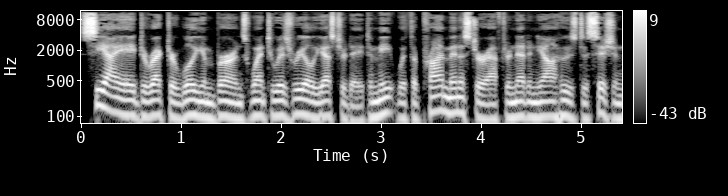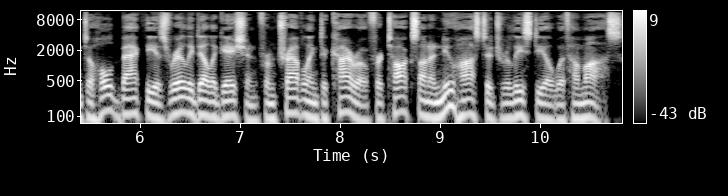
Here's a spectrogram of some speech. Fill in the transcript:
CIA Director William Burns went to Israel yesterday to meet with the Prime Minister after Netanyahu's decision to hold back the Israeli delegation from traveling to Cairo for talks on a new hostage release deal with Hamas.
